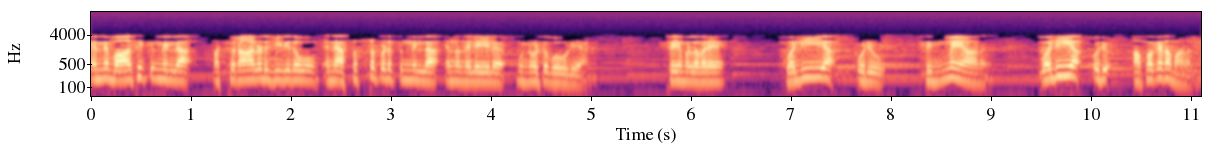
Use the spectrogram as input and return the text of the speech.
എന്നെ ബാധിക്കുന്നില്ല മറ്റൊരാളുടെ ജീവിതവും എന്നെ അസ്വസ്ഥപ്പെടുത്തുന്നില്ല എന്ന നിലയിൽ മുന്നോട്ട് പോവുകയാണ്. പ്രിയമുള്ളവരെ വലിയ ഒരു തിന്മയാണ് വലിയ ഒരു അപകടമാണത്.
